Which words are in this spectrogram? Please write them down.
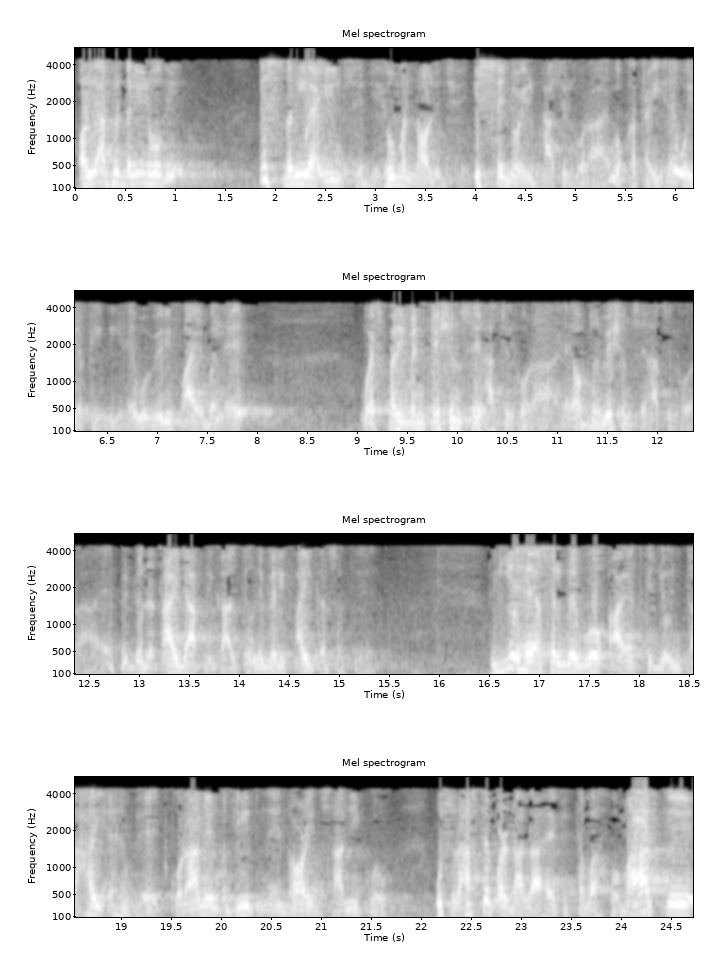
اور یا پھر دلیل ہوگی، اس ذریعہ علم سے جو ہیومن نالج ہے، اس سے جو علم حاصل ہو رہا ہے، وہ قطعی ہے، وہ یقینی ہے، وہ ویریفائبل ہے، وہ ایکسپریمنٹیشن سے حاصل ہو رہا ہے آبزرویشن سے حاصل ہو رہا ہے، پھر جو نتائج آپ نکالتے ہیں، انہیں ویریفائی کر سکتے ہیں۔ تو یہ ہے اصل میں وہ آیت کے جو انتہائی اہم ہے، قرآن مجید نے نوع انسانی کو اس راستے پر ڈالا ہے کہ توہمات کے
